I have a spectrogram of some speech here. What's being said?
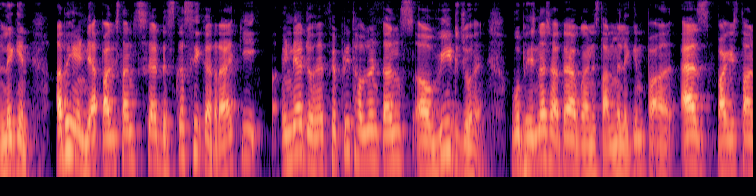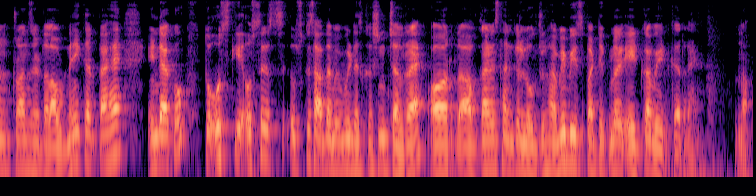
लेकिन अभी इंडिया पाकिस्तान से डिस्कस ही कर रहा है कि इंडिया जो है फिफ्टी थाउज़ेंड टन वीट जो है, वो भेजना चाहता है अफ़गानिस्तान में, लेकिन एज पाकिस्तान ट्रांसलेट अलाउड नहीं करता है इंडिया को तो उसके, उससे, उसके साथ अभी भी डिस्कशन चल रहा है और अफ़गानिस्तान के लोग जो है, अभी भी इस पर्टिकुलर एड का वेट कर रहे हैं। ना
